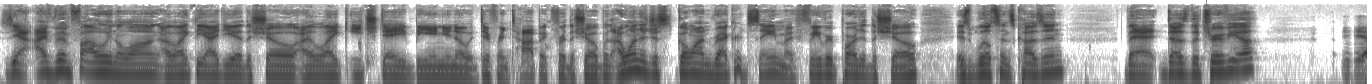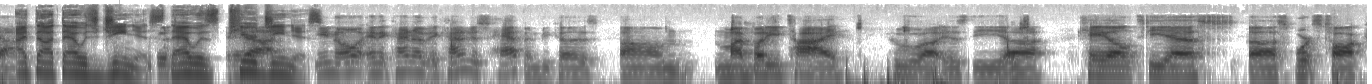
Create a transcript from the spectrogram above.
Yeah, I've been following along. I like the idea of the show. I like each day being, you know, a different topic for the show. But I want to just go on record saying my favorite part of the show is Wilson's cousin that does the trivia. Yeah, I thought that was genius. That was pure yeah, genius. You know, and it kind of it kind of just happened because um, my buddy Ty, who uh, is the uh, KLTS uh, sports talk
